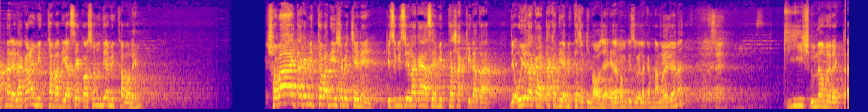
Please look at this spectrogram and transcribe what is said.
আপনার এলাকায় মিথ্যাবাদী আছে কসম দিয়ে মিথ্যা বলে। সবাই তাকে মিথ্যাবাদী হিসেবে চেনে। কিছু কিছু এলাকায় আছে মিথ্যা সাক্ষীদাতা যে ওই এলাকায় টাকা দিয়ে মিথ্যা সাক্ষী পাওয়া যায়। এরকম কিছু এলাকার নাম হয়ে যায় না? কি সুনামের একটা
